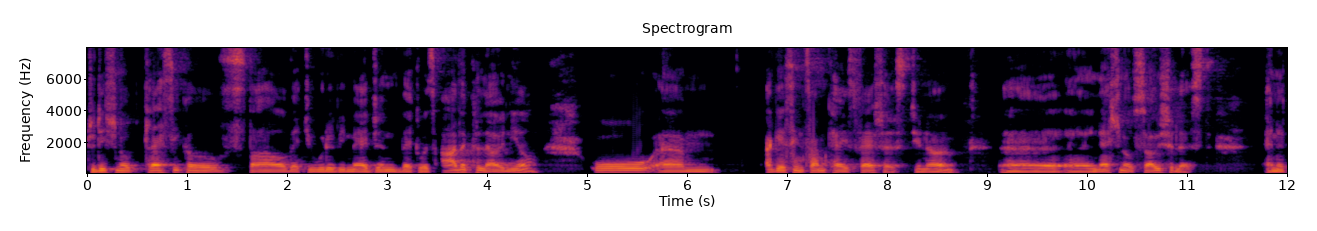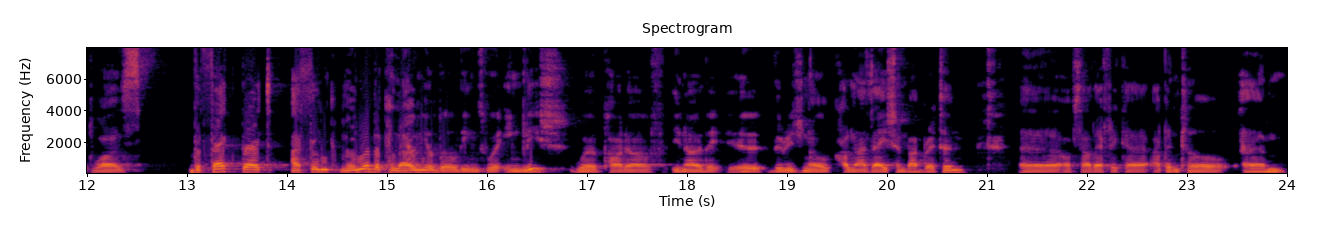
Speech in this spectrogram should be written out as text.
traditional classical style that you would have imagined that was either colonial or, um, I guess, in some case, fascist, you know, uh, national socialist. And it was the fact that I think many of the colonial buildings were English, were part of, you know, the, uh, the original colonization by Britain uh, of South Africa up until um,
